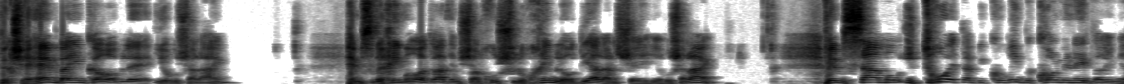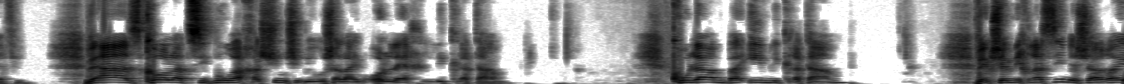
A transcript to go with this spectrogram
וכשהם באים קרוב לירושלים הם שמחים מאוד ואז הם שלחו שלוחים להודיע לאנשי ירושלים. והם שמו, איתרו את הביקורים בכל מיני דברים יפים. ואז כל הציבור החשוב שבירושלים הולך לקראתם, כולם באים לקראתם, וכשהם נכנסים בשערי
